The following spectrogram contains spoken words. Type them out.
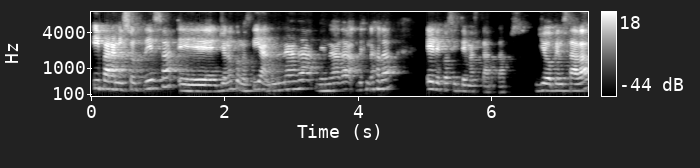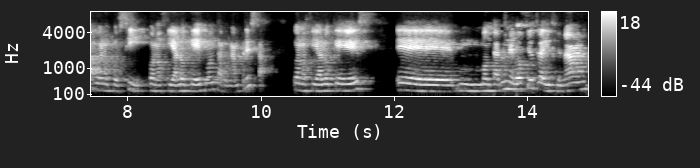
y para mi sorpresa, eh, yo no conocía nada, de nada, de nada el ecosistema startups. Yo pensaba, bueno, pues sí, conocía lo que es montar una empresa, conocía lo que es eh, montar un negocio tradicional,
